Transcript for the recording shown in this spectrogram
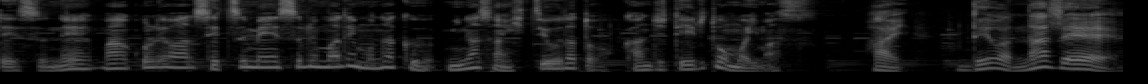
ですね。まあこれは説明するまでもなく皆さん必要だと感じていると思います。はいではなぜ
